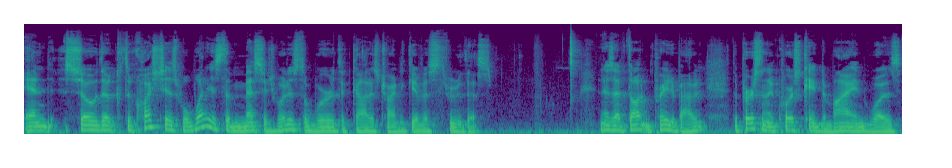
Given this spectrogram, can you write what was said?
And so the, the question is well, what is the message? What is the word that God is trying to give us through this? And as I've thought and prayed about it, the person that, of course, came to mind was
